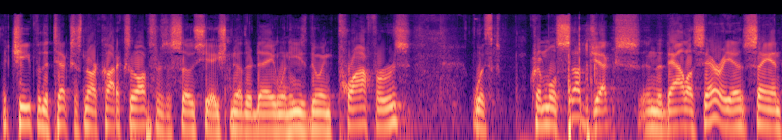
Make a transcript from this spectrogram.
the chief of the Texas Narcotics Officers Association the other day when he's doing proffers with criminal subjects in the Dallas area saying,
